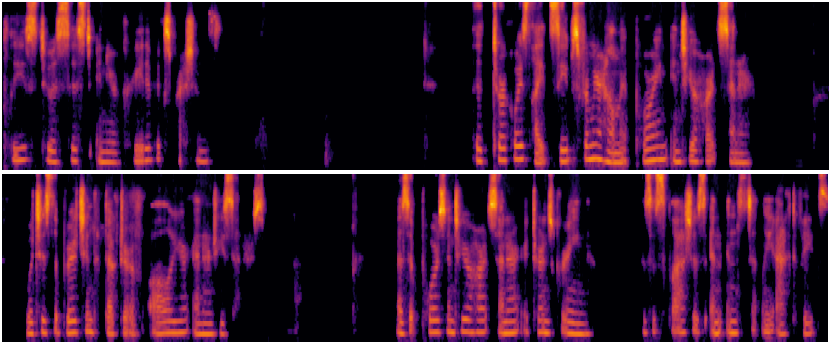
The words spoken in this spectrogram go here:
pleased to assist in your creative expressions. The turquoise light seeps from your helmet, pouring into your heart center, which is the bridge and conductor of all your energy centers. As it pours into your heart center, it turns green as it splashes and instantly activates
